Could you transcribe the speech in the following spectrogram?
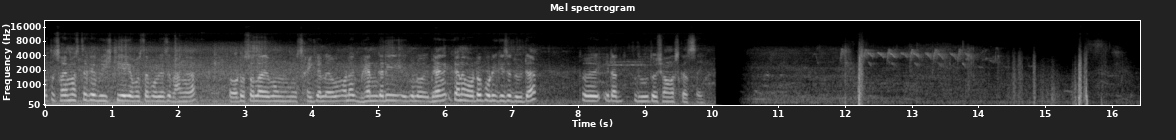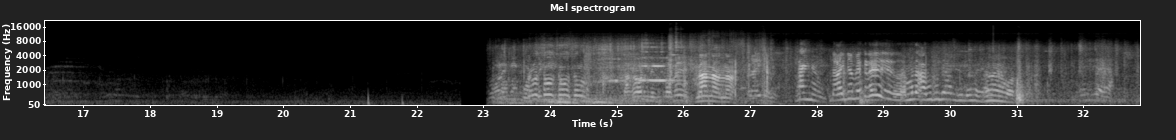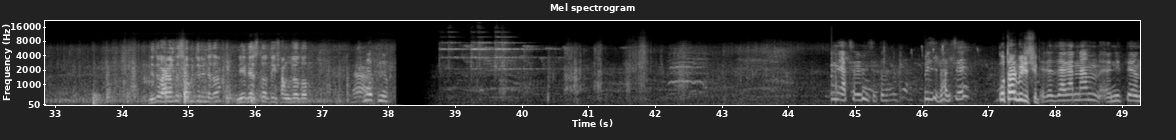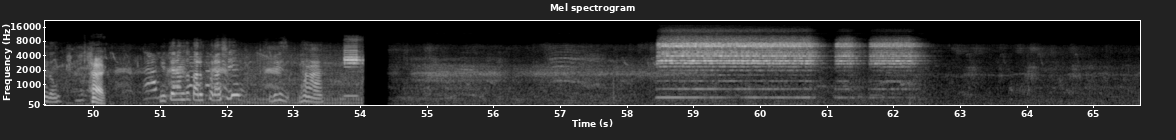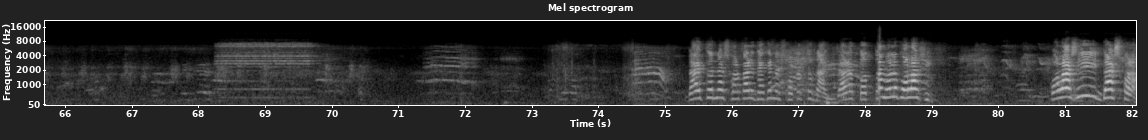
গত ছয় মাস থেকে বৃষ্টি এই অবস্থা পড়ে গেছে ভাঙা। অটো চলা এবং সাইকেল এবং অনেক ভ্যান গাড়ি এগুলো, ভ্যান এখানে অটো পড়ে গেছে দুইটা। তো এটা দ্রুত সংস্কার চাই। না না না। মানে আঙ্গুলে আঙ্গুলে হয় যেহেতু ভাইরাল তো ছবি তুলি না তো। নিয়ে দেশ তো তুই সংসদ নেক নেক। অ্যাক্সিডেন্ট হয়েছে তো। ব্রিজ ভাঙছে কোথার ব্রিজ ছিল? এটা জায়গার নাম নিত্যানন্দ। হ্যাঁ। নিত্যানন্দ তালুক পলাশি ব্রিজ ভাঙা। দায়িত্ব না সরকারে দেখে না সরকার তো নাই। যারা তত্ত্ব হলো পলাশি। পলাশি দাসপাড়া।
